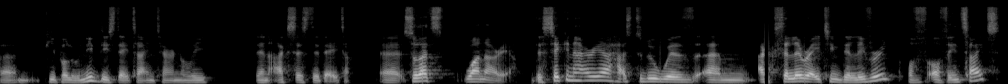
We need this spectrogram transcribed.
um, people who need this data internally then access the data uh, so that's one area. The second area has to do with um, accelerating delivery of, of insights.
